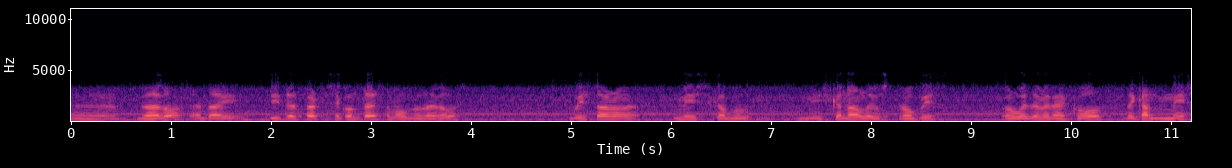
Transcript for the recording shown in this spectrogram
levels and I did a 30 second test on all the levels. These are uh, miscanalius trophies or whatever they're called. They can be missed.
